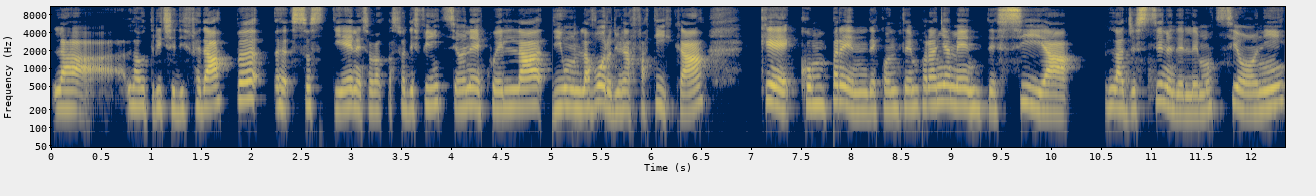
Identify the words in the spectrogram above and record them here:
La, l'autrice di Fed Up eh, sostiene, cioè la, sua definizione è quella di un lavoro, di una fatica che comprende contemporaneamente sia la gestione delle emozioni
